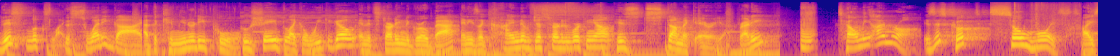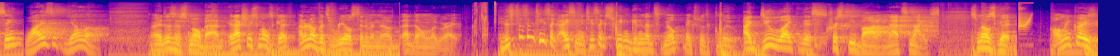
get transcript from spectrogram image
This looks like the sweaty guy at the community pool who shaved like a week ago and it's starting to grow back and he's like kind of just started working out his stomach area. Ready? Tell me I'm wrong. Is this cooked? So moist. Icing? Why is it yellow? It doesn't smell bad. It actually smells good. I don't know if it's real cinnamon though. That don't look right. This doesn't taste like icing. It tastes like sweetened condensed milk mixed with glue. I do like this crispy bottom. That's nice. Smells good. Call me crazy.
